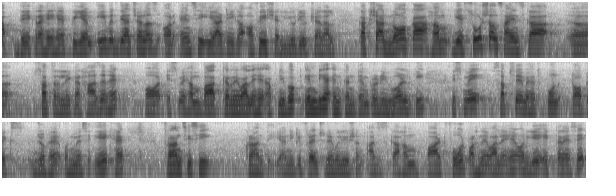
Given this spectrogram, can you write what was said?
आप देख रहे हैं पीएम ई विद्या चैनल और एनसीईआरटी का ऑफिशियल यूट्यूब चैनल कक्षा नौ का हम ये सोशल साइंस का आ, सत्र लेकर हाजिर हैं और इसमें हम बात करने वाले हैं अपनी book India and contemporary world की। इसमें सबसे महत्वपूर्ण टॉपिक्स जो हैं उनमें से एक है फ्रांसीसी क्रांति, यानी कि फ्रेंच रेवोल्यूशन आज इसका हम पार्ट फोर पढ़ने वाले हैं और ये एक तरह से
